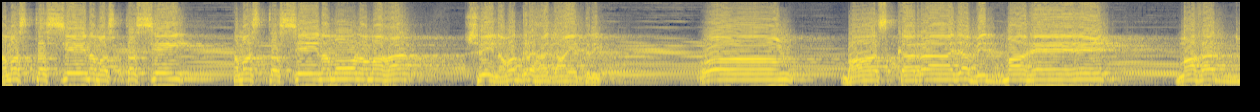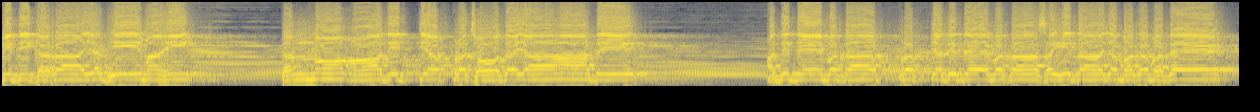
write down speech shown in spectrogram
नमस्तस्यै नमस्तस्यै नमस्तस्यै नमो नमः। श्रीनवग्रह गायत्री। ॐ भास्कराय विद्महे महद्विधिकराय धीमहि तन्नो आदित्यप्रचोदयात् अधिदेवता प्रत्यदिदेवता सहिताय भगवते।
